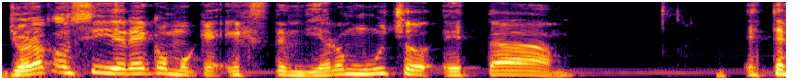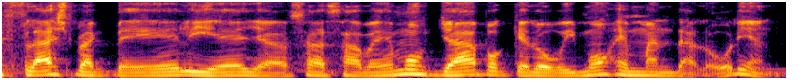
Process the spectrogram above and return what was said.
yo lo consideré como que extendieron mucho esta, este flashback de él y ella? O sea, sabemos ya porque lo vimos en Mandalorian.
